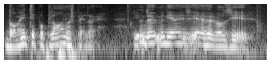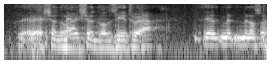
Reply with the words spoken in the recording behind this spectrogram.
De är inte på plan och spelar. Det är- Men, du, men jeg, jeg hører hva du sier. Jeg skjønner, Men- jeg skjønner hva du sier, tror jeg. jeg men, men altså,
